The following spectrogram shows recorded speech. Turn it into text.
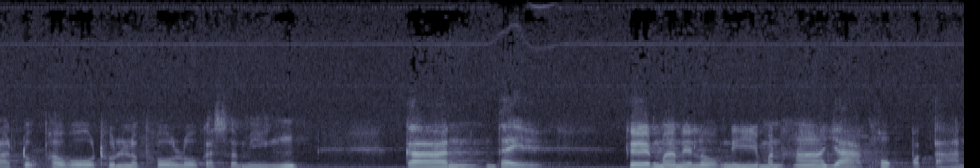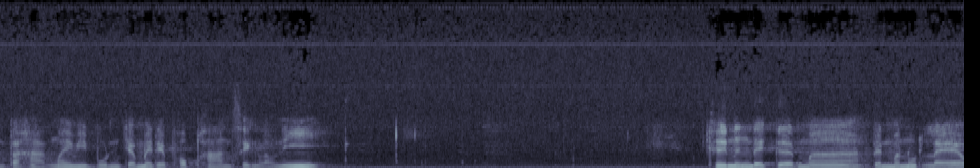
าตุภโวทุนละโพโลกัสมิง การได้ เกิดมาในโลกนี้มันหายากหกประการ ถ้าหากไม่มีบุญจะไม่ได้พบผ่านสิ่งเหล่านี้ คือหนึ่งได้เกิดมาเป็นมนุษย์แล้ว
